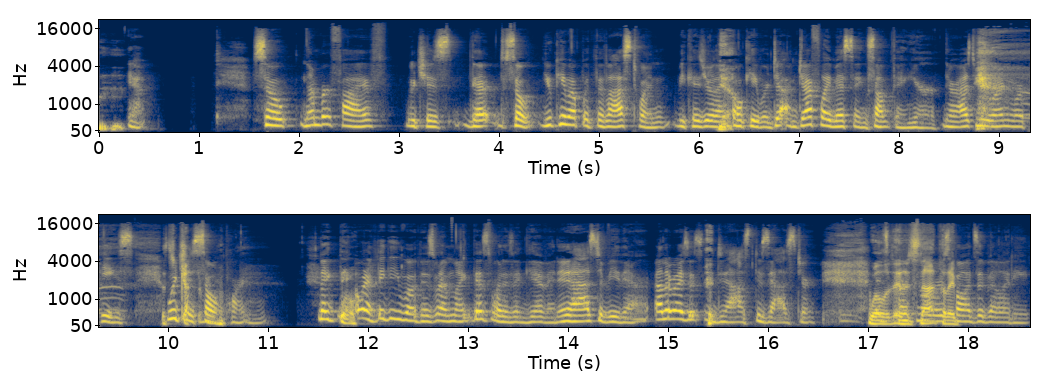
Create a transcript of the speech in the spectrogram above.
Mm-hmm. Yeah. So number five, which is that. So you came up with the last one because you're like, yeah. okay, we're de- I'm definitely missing something here. There has to be one more piece, which is so important. Like well, when I'm thinking about this one, I'm like, this one is a given. It has to be there. Otherwise, it's a disaster. Well, it's, and it's not responsibility,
